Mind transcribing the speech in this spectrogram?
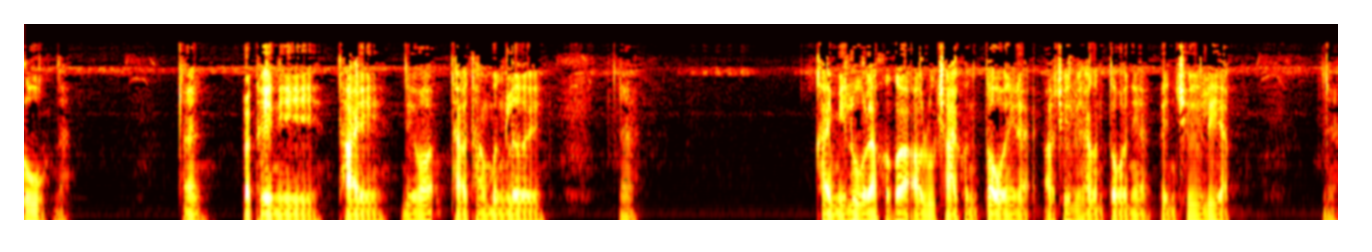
ลูกนะนะประเพณีไทยโดยเฉพาะแถวทางเมืองเลยนะใครมีลูกแล้วเขาก็เอาลูกชายคนโตนี่แหละเอาชื่อลูกชายคนโตเนี่ยเป็นชื่อเรียกนะ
